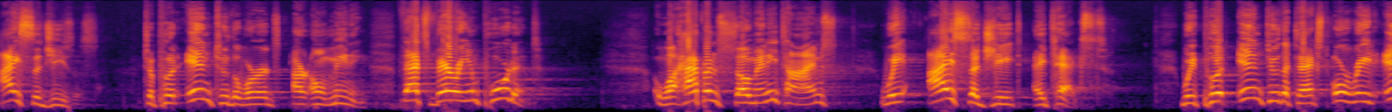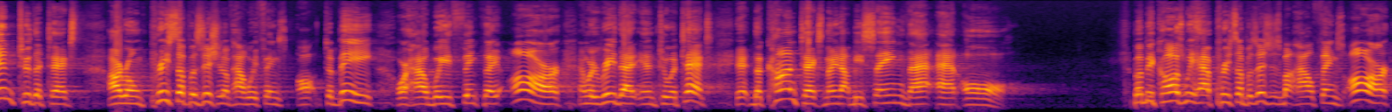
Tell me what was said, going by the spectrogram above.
eisegesis, to put into the words our own meaning. That's very important. What happens so many times we eisegete a text. We put into the text or read into the text our own presupposition of how we think ought to be or how we think they are, and we read that into a text. It, the context may not be saying that at all. But because we have presuppositions about how things are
